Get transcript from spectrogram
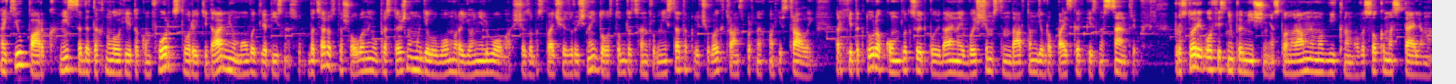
IQ Park – місце, де технології та комфорт створюють ідеальні умови для бізнесу, бо це розташований у престижному діловому районі Львова, що забезпечує зручний доступ до центру міста та ключових транспортних магістралей. Архітектура комплексу відповідає найвищим стандартам європейських бізнес-центрів. Просторі офісні приміщення з панорамними вікнами, високими стелями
